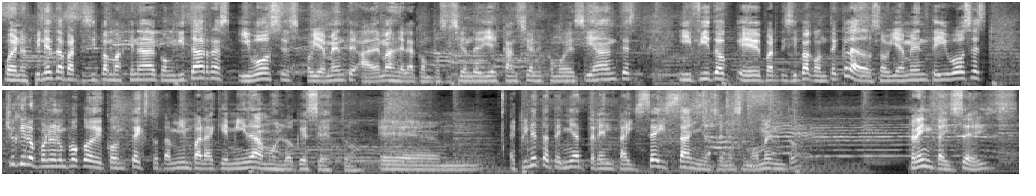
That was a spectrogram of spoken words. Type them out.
Bueno, Spinetta participa más que nada con guitarras y voces, obviamente, además de la composición de 10 canciones, como decía antes. Y Fito eh, participa con teclados, obviamente, y voces. Yo quiero poner un poco de contexto también para que midamos lo que es esto. Eh, Spinetta tenía 36 años en ese momento. 36.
